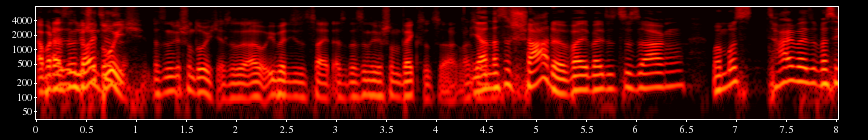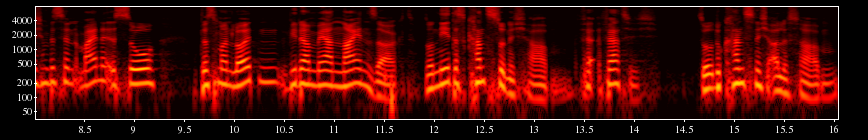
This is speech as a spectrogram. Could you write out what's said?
aber da also sind wir schon Leute- durch. Da sind wir schon durch. Also äh, über diese Zeit. Also da sind wir schon weg sozusagen. Also, Ja, und das ist schade, weil, weil sozusagen, man muss teilweise, was ich ein bisschen meine, ist so, dass man Leuten wieder mehr Nein sagt. So, nee, das kannst du nicht haben. Fer fertig. So, du kannst nicht alles haben.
